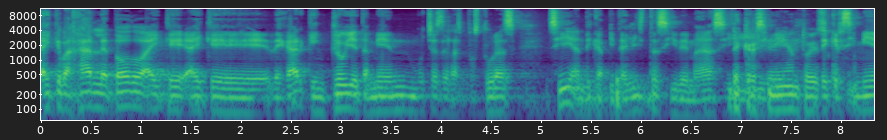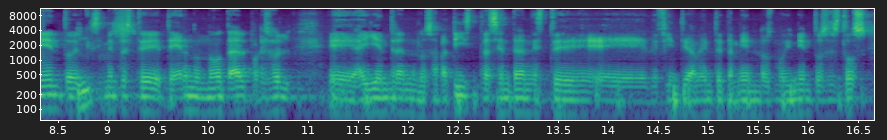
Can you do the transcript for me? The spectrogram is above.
hay que bajarle a todo, hay que, hay que dejar, que incluye también muchas de las posturas, sí, anticapitalistas y demás. Y De crecimiento, De, eso. de crecimiento, el crecimiento este eterno, ¿no? Tal, por eso el- eh, ahí entran los zapatistas, entran este, eh, definitivamente también los movimientos estos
